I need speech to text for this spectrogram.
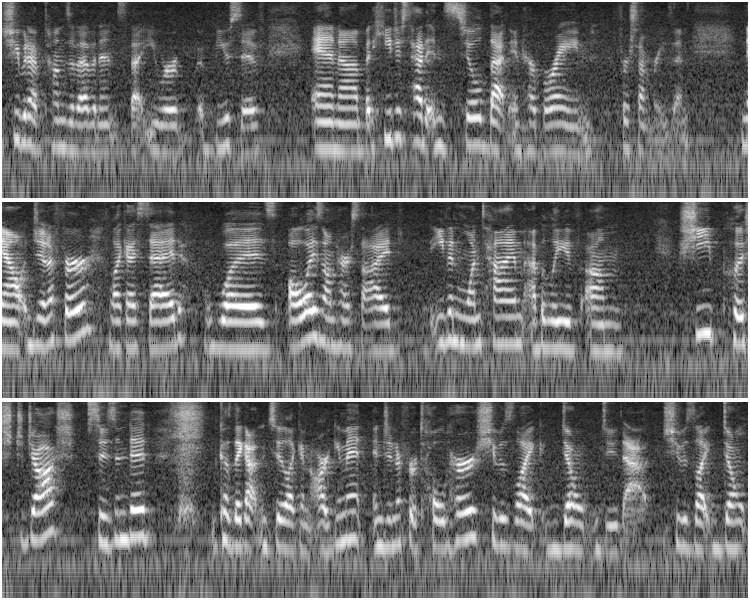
she would have tons of evidence that you were abusive and uh, but he just had instilled that in her brain for some reason now jennifer like i said was always on her side even one time i believe um, she pushed Josh, Susan did, because they got into like an argument and Jennifer told her she was like don't do that. She was like don't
